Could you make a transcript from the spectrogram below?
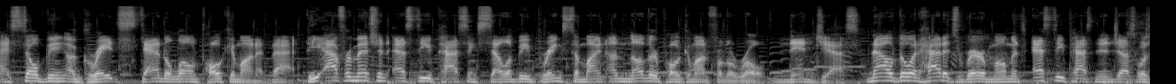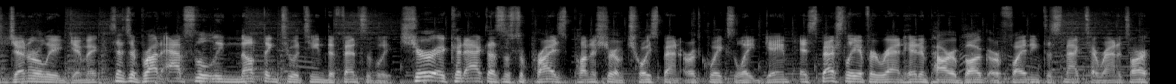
and still being a great standalone Pokemon at that. The aforementioned SD passing Celebi brings to mind another Pokemon for the role, Ninjask. Now, though it had its rare moments, SD Pass Ninjask was generally a gimmick, since it brought absolutely nothing to a team defensively. Sure, it could act as a surprise punisher of Choice Band Earthquake's late game, especially if it ran Hidden Power Bug or Fighting to smack Tyranitar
